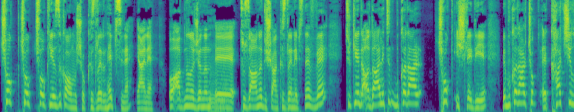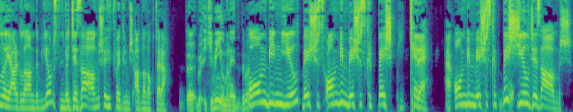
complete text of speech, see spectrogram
çok çok çok yazık olmuş o kızların hepsine. Yani o Adnan Hoca'nın e, tuzağına düşen kızların hepsine ve Türkiye'de adaletin bu kadar çok işlediği ve bu kadar çok e, kaç yılla yargılandı biliyor musun? Ve ceza almış ve hükmedilmiş Adnan Oktar'a. Ö- 2000 yıl mı neydi değil mi? 10 bin yıl 500 10 bin 545 kere. Yani 10 bin 545 yıl ceza almış.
